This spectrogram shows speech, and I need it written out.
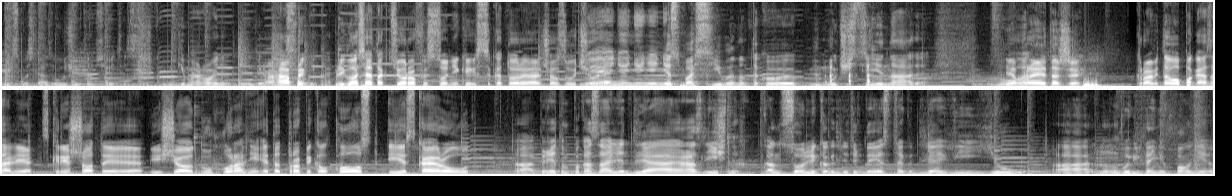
ну, в смысле, озвучивать там все это слишком геморройно для игры. Ага, при- пригласят актеров из Sonic X, которые раньше озвучивали. Не-не-не-не, спасибо, нам такой участи не надо. Вот. Я про это же. Кроме того, показали скриншоты еще двух уровней. Это Tropical Coast и Sky Road. А, при этом показали для различных консолей, как для 3DS, так и для Wii U. А, ну, выглядят они вполне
